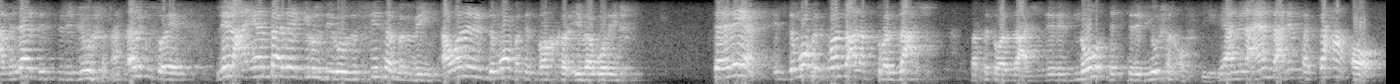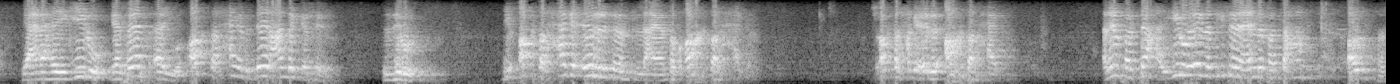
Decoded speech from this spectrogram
أعمل لها distribution هسألكم سؤال. ليه العيان بقى ده يجيله xerosis في سببين اولا الدموع بتتبخر evaporation ثانيا الدموع بتتوزع ولا ما بتتوزعش؟ ما بتتوزعش. There is no distribution of tear يعني العيان ده عينيه مفتحه آه. يعني هيجيله جفاف؟ أيوه. أكتر حاجة بتضايق عندك جفاف؟ زيروزس دي أكتر حاجة irritant للعيان. طب اخطر حاجة؟ مش أكتر حاجة اخطر حاجة. عينيه مفتحه يجيله إيه نتيجه ان العين مفتحه ألسر.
